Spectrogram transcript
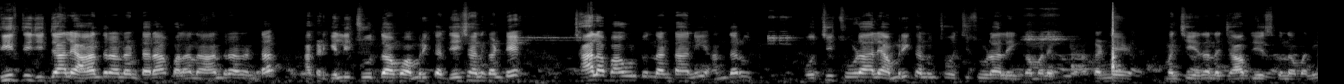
తీర్చిదిద్దాలే ఆంధ్రాని అంటారా పలానా ఆంధ్రాని అంట అక్కడికి వెళ్ళి చూద్దాము. అమెరికా దేశానికంటే చాలా బాగుంటుందంట అని అందరూ వచ్చి చూడాలి అమెరికా నుంచి వచ్చి చూడాలి ఇంకా మనకి. అక్కడనే మంచి ఏదైనా జాబ్ చేసుకుందామని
